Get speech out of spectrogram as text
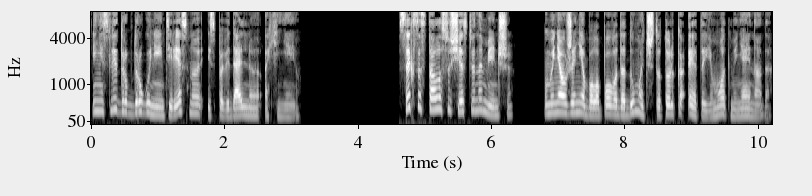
и несли друг другу неинтересную исповедальную ахинею. Секса стало существенно меньше. У меня уже не было повода думать, что только это ему от меня и надо.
